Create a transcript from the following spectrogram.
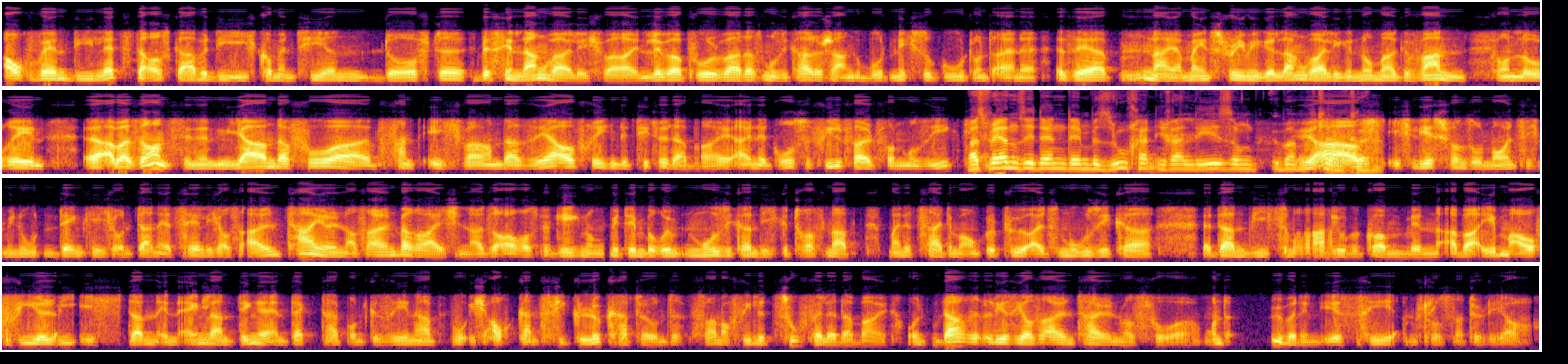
auch wenn die letzte Ausgabe, die ich kommentieren durfte, ein bisschen langweilig war. In Liverpool war das musikalische Angebot nicht so gut und eine sehr, naja, mainstreamige, langweilige Nummer gewann von Lorraine. Äh, aber sonst, in den Jahren davor, fand ich, waren da sehr aufregende Titel dabei, eine große Vielfalt von Musik. Was werden Sie denn den Besuchern Ihrer Lesung übermitteln ja, können? ich lese schon so 90 Minuten, denke ich, und dann erzähle ich aus allen Teilen, aus allen Bereichen, also auch aus Begegnungen mit den berühmten Musikern, die ich getroffen habe, meine Zeit im Onkel Pö als Musiker, äh, dann wie ich zum Radio gekommen bin, aber eben auch viel, wie ich dann in England Dinge entdeckt habe und gesehen habe, wo ich auch ganz viel Glück hatte und es waren auch viele Zufälle dabei. Und da lese ich aus allen Teilen was vor und über den ESC am Schluss natürlich auch.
